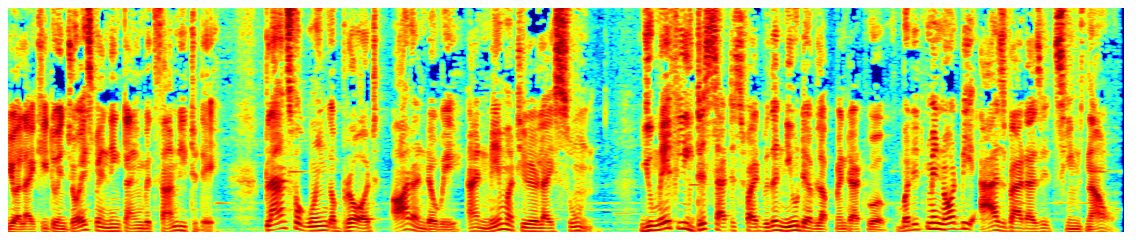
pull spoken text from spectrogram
You are likely to enjoy spending time with family today. Plans for going abroad are underway and may materialize soon. You may feel dissatisfied with a new development at work, but it may not be as bad as it seems now.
